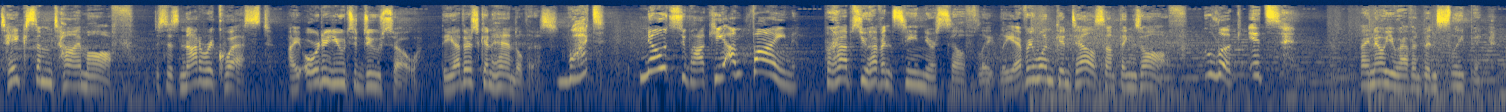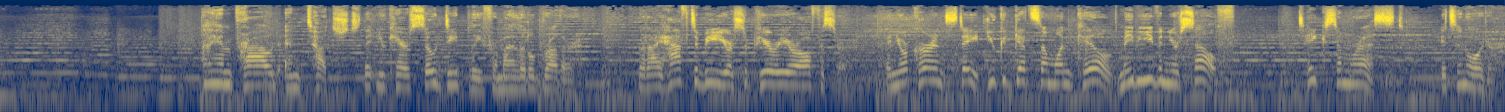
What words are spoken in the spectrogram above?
Take some time off. This is not a request. I order you to do so. The others can handle this. What? No, Tsubaki, I'm fine. Perhaps you haven't seen yourself lately. Everyone can tell something's off. Look, it's... I know you haven't been sleeping. I am proud and touched that you care so deeply for my little brother. But I have to be your superior officer. In your current state, you could get someone killed, maybe even yourself. Take some rest. It's an order.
